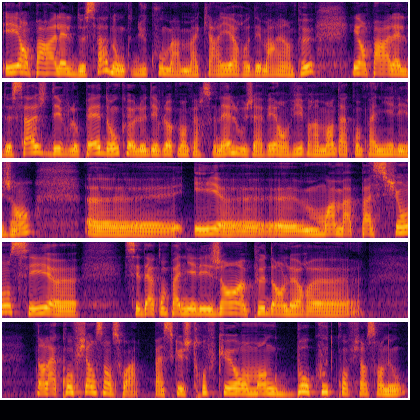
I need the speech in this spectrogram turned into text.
Et en parallèle de ça, donc du coup ma, ma carrière redémarrait un peu. Et en parallèle de ça, je développais donc euh, le développement personnel où j'avais envie vraiment d'accompagner les gens. Euh, et moi, ma passion, c'est c'est d'accompagner les gens un peu dans leur dans la confiance en soi, parce que je trouve qu'on manque beaucoup de confiance en nous,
